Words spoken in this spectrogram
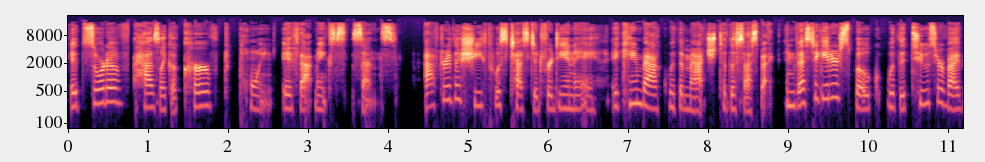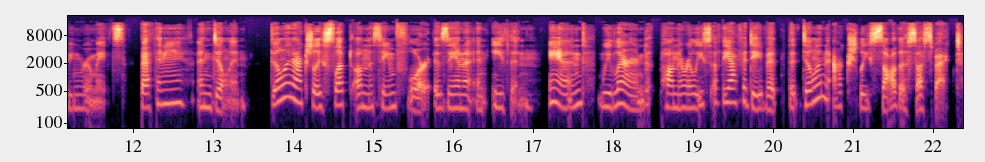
It sort of has like a curved point, if that makes sense. After the sheath was tested for DNA, it came back with a match to the suspect. Investigators spoke with the two surviving roommates, Bethany and Dylan. Dylan actually slept on the same floor as Xana and Ethan. And we learned upon the release of the affidavit that Dylan actually saw the suspect.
